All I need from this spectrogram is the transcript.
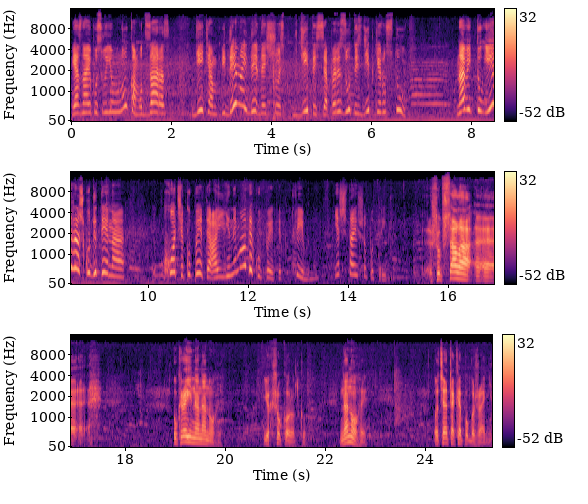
Я знаю по своїм внукам, от зараз дітям піди найди десь щось, вдітися, перезутись, дітки ростуть. Навіть ту іграшку дитина хоче купити, а її нема де купити. Потрібно. Я вважаю, що потрібно. щоб стала е, Україна на ноги, якщо коротко. На ноги. Оце таке побажання.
